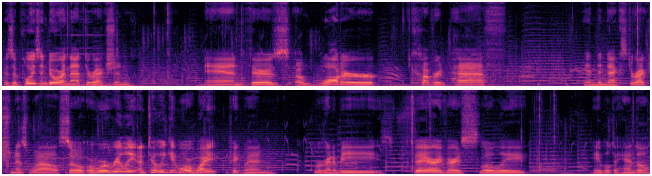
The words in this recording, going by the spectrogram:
There's a poison door in that direction, and there's a water-covered path in the next direction as well. So uh, we're really until we get more white Pikmin, we're gonna be very, very slowly able to handle.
